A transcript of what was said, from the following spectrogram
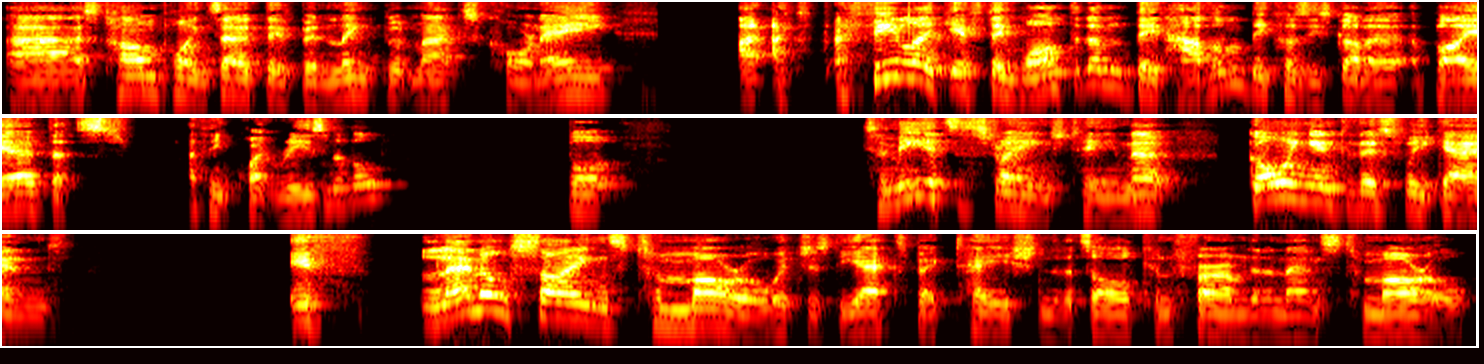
Uh, as Tom points out, they've been linked with Max Cornet. I, I, feel like if they wanted him, they'd have him because he's got a, a buyout that's, I think, quite reasonable. But to me, it's a strange team. Now, going into this weekend, if Leno signs tomorrow, which is the expectation that it's all confirmed and announced tomorrow.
